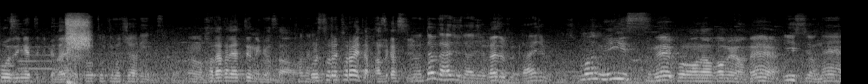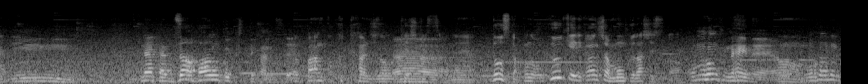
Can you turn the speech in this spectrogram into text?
ポージングやってるけど大丈相当気持ち悪いんですけど夫うん裸でやってんだけどさうん俺それ捉えたら恥ずかしい。うんでも大丈夫。大丈夫？大丈夫大丈夫。まあでもいいっすねこの眺めはね。いいっすよね。うんなんかザ・バンコクって感じで。バンコクって感じの景色ですよね。どうですか？この風景に関しては文句なしですか？文句ないね。うん。文句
